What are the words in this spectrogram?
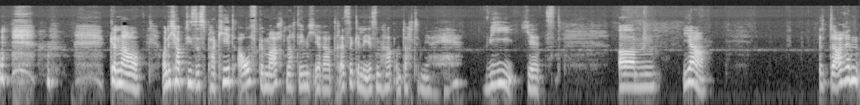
Genau. Und ich habe dieses Paket aufgemacht, nachdem ich ihre Adresse gelesen habe und dachte mir, hä? Wie jetzt? Ähm, ja. Darin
